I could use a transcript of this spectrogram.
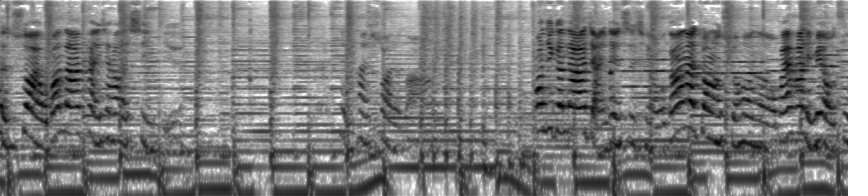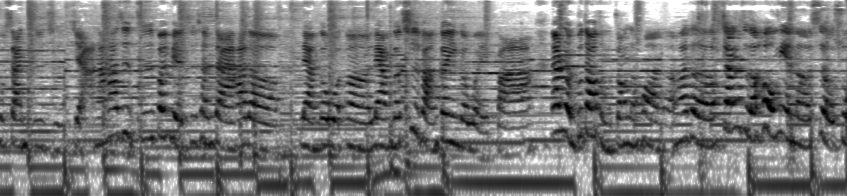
很帅，我帮大家看一下它的细节，这也太帅了吧！忘记跟大家讲一件事情，我刚刚在装的时候呢，我发现它里面有附三只支架，那它是支分别支撑在它的两个尾呃两个翅膀跟一个尾巴。那如果不知道怎么装的话呢，它的箱子的后面呢是有说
